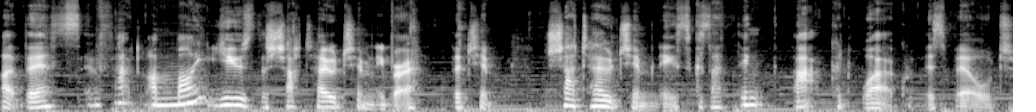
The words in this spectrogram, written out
like this. In fact, I might use the chateau chimney breast, the chim chateau chimneys, because I think that could work with this build.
